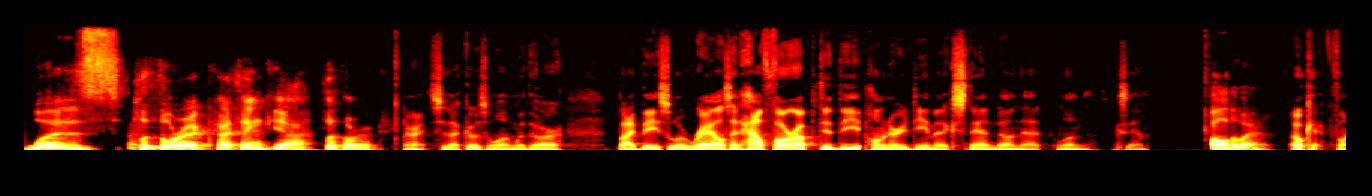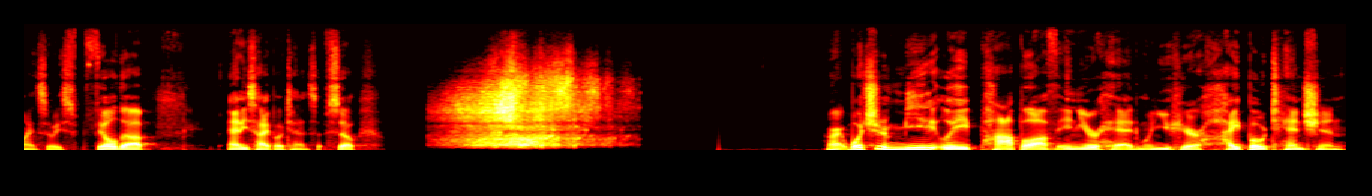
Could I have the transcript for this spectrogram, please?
Was plethoric, I think. Yeah, plethoric. All right. So that goes along with our bibasilar rales. And how far up did the pulmonary edema extend on that lung exam? All the way. Okay, fine. So he's filled up and he's hypotensive. So, all right, what should immediately pop off in your head when you hear hypotension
